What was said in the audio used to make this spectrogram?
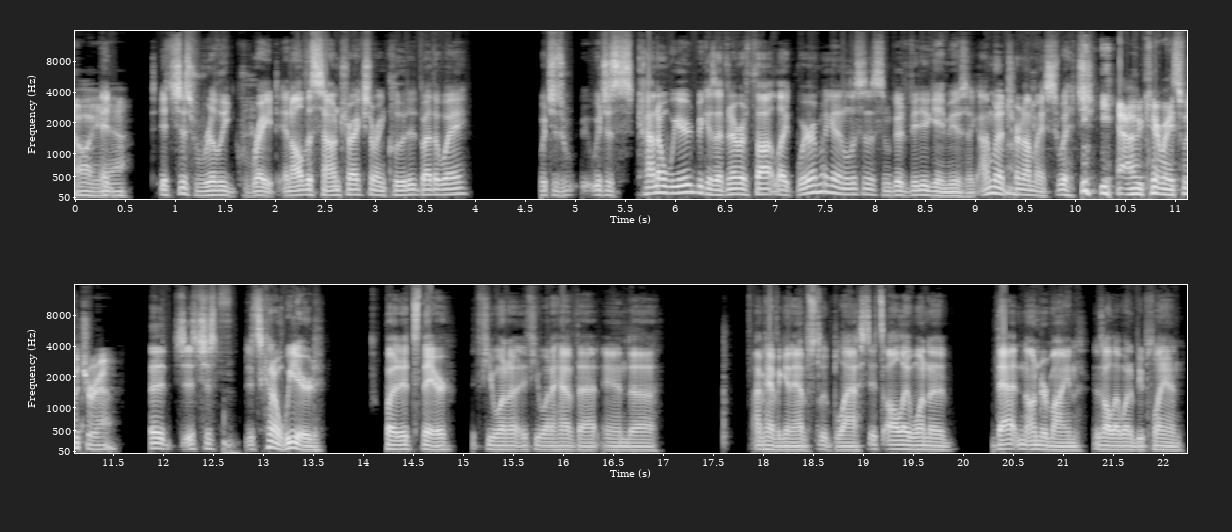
Oh yeah. it's just really great and all the soundtracks are included by the way which is which is kind of weird because i've never thought like where am i going to listen to some good video game music i'm going to turn on my switch yeah, I would carry my switch around. it's, it's just it's kind of weird but it's there if you want to if you want to have that and uh i'm having an absolute blast it's all i want to that and Undermind is all i want to be playing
